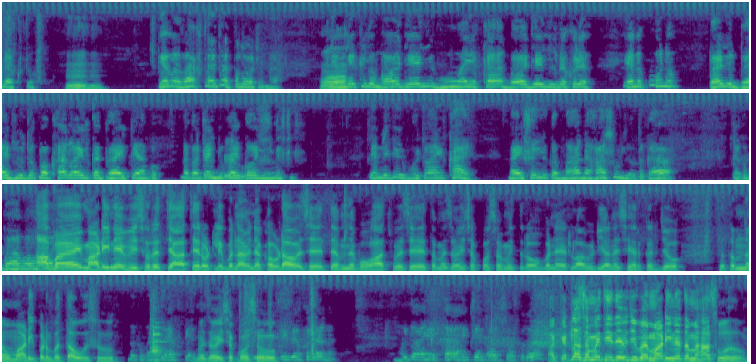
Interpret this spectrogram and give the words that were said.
રાખતો. હમ હમ. પેલા રાખતા હતા પલોટમાં. કીધું મારા જેવી હું અહીંયા ખા મારા જેવી રખડે. એને કોણ? ભાઈ ભાઈ જોયું તો ખારો આવી કે ભાઈ ત્યાં નકર કોઈ નથી. તેમને કીધું હું તો અહીં ખાય. મારે સહી કે માને હાસું ગયો તો કે હા. તો કે બહુ આ ભાઈ માડીને વીસ વર્ષ હાથે રોટલી બનાવીને ખવડાવે છે તેમને બહુ હાચવે છે. તમે જોઈ શકો છો મિત્રો બને એટલો આ વિડીયોને શેર કરજો. તો તમને હું માડી પણ બતાવું છું. તમે જોઈ શકો છો. હું આ કેટલા સમયથી દેવજીભાઈ માડીને તમે હાસવો છો?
